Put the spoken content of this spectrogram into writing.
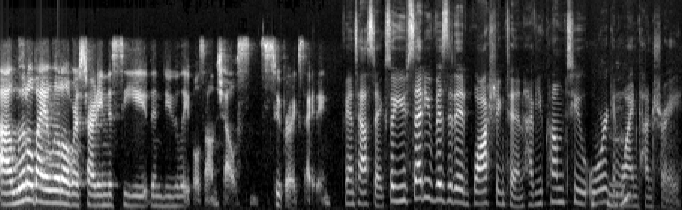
uh, little by little, we're starting to see the new labels on shelves. It's super exciting. Fantastic. So you said you visited Washington. Have you come to Oregon mm-hmm. wine country?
